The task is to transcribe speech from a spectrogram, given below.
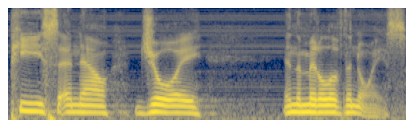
peace, and now joy in the middle of the noise.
